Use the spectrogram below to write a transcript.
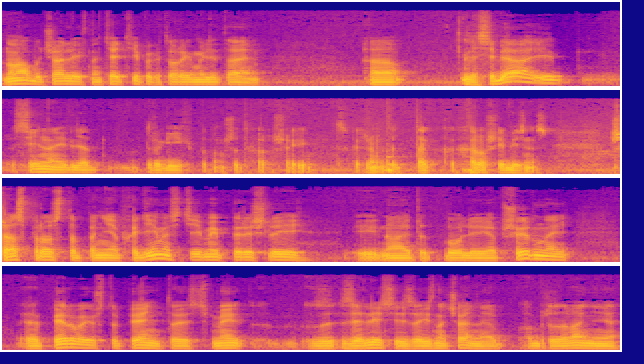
но обучали их на те типы, которые мы летаем. Для себя и сильно и для других, потому что это хороший, скажем, это так хороший бизнес. Сейчас просто по необходимости мы перешли и на этот более обширный э, первую ступень, то есть мы взялись из-за изначальное образование,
